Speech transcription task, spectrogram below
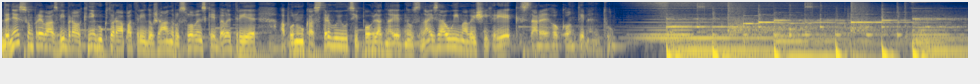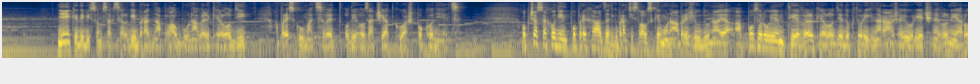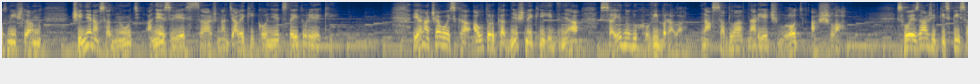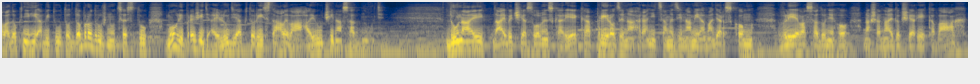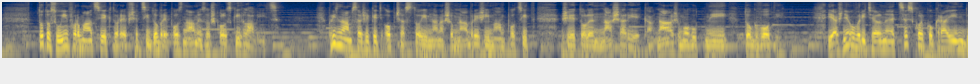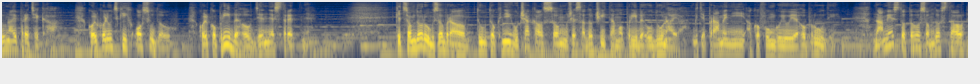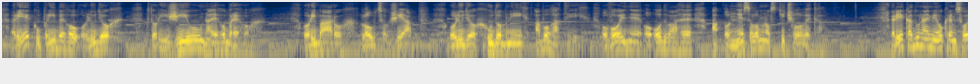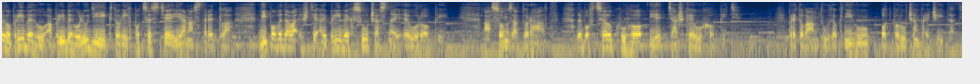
Dnes som pre vás vybral knihu, ktorá patrí do žánru slovenskej beletrie a ponúka strhujúci pohľad na jednu z najzaujímavejších riek starého kontinentu. Niekedy by som sa chcel vybrať na plavbu na veľkej lodi a preskúmať svet od jeho začiatku až po koniec – Občas sa chodím poprechádzať k Bratislavskému nábrežiu Dunaja a pozorujem tie veľké lode, do ktorých narážajú riečne vlny a rozmýšľam, či nenasadnúť a nezviesť sa až na ďaleký koniec tejto rieky. Jana Čavojská, autorka dnešnej knihy Dňa, sa jednoducho vybrala, nasadla na riečnú loď a šla. Svoje zážitky spísala do knihy, aby túto dobrodružnú cestu mohli prežiť aj ľudia, ktorí stále váhajú, či nasadnúť. Dunaj, najväčšia slovenská rieka, prirodzená hranica medzi nami a Maďarskom, vlieva sa do neho naša najdlhšia rieka Váh. Toto sú informácie, ktoré všetci dobre poznáme zo školských hlavíc. Priznám sa, že keď občas stojím na našom nábreží, mám pocit, že je to len naša rieka, náš mohutný tok vody. Je až neuveriteľné, cez koľko krajín Dunaj preteká, koľko ľudských osudov, koľko príbehov denne stretne. Keď som do rúk zobral túto knihu, čakal som, že sa dočítam o príbehu Dunaja, kde pramení, ako fungujú jeho prúdy. Namiesto toho som dostal rieku príbehov o ľuďoch, ktorí žijú na jeho brehoch. O rybároch, lovcoch žiab, o ľuďoch chudobných a bohatých, o vojne, o odvahe a o nezlomnosti človeka. Rieka Dunaj mi okrem svojho príbehu a príbehu ľudí, ktorých po ceste Jana stretla, vypovedala ešte aj príbeh súčasnej Európy. A som za to rád, lebo v celku ho je ťažké uchopiť. Preto vám túto knihu odporúčam prečítať.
